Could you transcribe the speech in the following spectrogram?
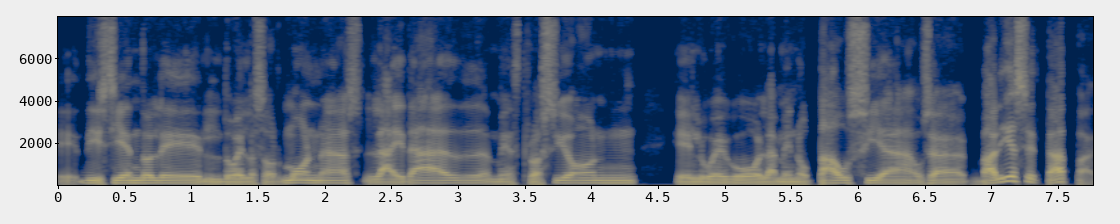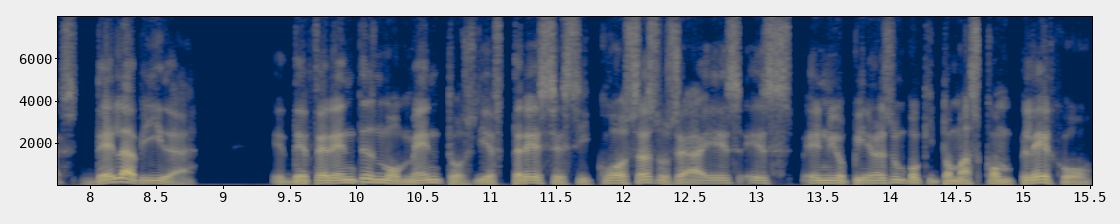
eh, diciéndole lo de las hormonas, la edad, menstruación, eh, luego la menopausia, o sea, varias etapas de la vida, diferentes momentos y estreses y cosas, o sea, es, es en mi opinión, es un poquito más complejo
